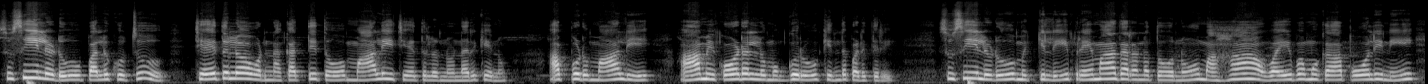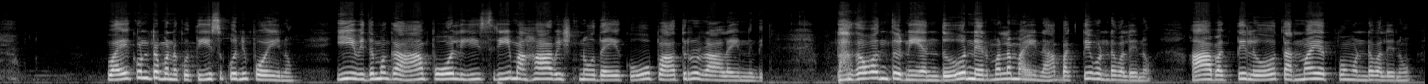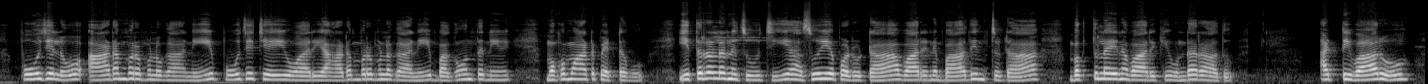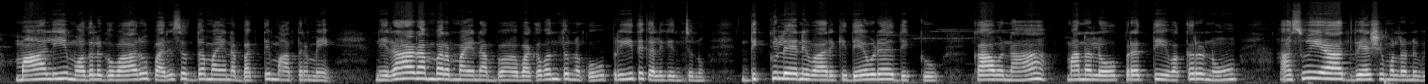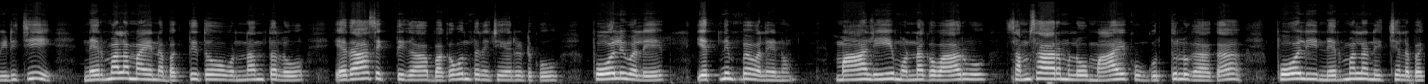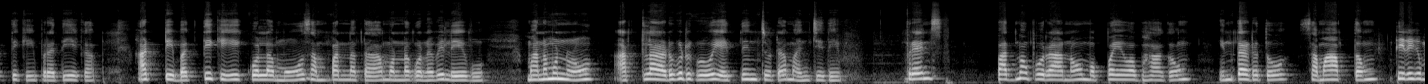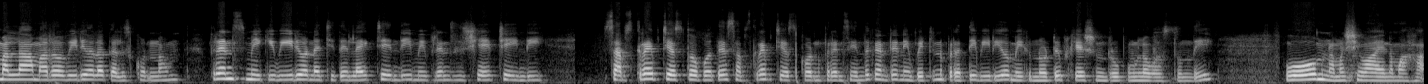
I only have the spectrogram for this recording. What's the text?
సుశీలుడు పలుకుచు చేతిలో ఉన్న కత్తితో మాలి చేతులను నరికెను. అప్పుడు మాలి ఆమె కోడళ్ళు ముగ్గురు కింద పడితిరి. సుశీలుడు మిక్కిలి ప్రేమాదరణతోనూ మహావైభవముగా పోలిని వైకుంఠమునకు తీసుకుని పోయిను. ఈ విధముగా పోలి శ్రీ మహావిష్ణువు దయకు పాత్రురాలైనది. భగవంతుని యందు నిర్మలమైన భక్తి ఉండవలెను. ఆ భక్తిలో తన్మయత్వం ఉండవలెను. పూజలో ఆడంబరములు కానీ పూజ చేయు వారి ఆడంబరములు కానీ భగవంతుని ముఖమాట పెట్టవు. ఇతరులను చూచి అసూయపడుట వారిని బాధించుట భక్తులైన వారికి ఉండరాదు. అట్టివారు మాలి మొదలగు వారు పరిశుద్ధమైన భక్తి మాత్రమే. నిరాడంబరమైన భ- భగవంతునకు ప్రీతి కలిగించును. దిక్కులేని వారికి దేవుడే దిక్కు. కావున మనలో ప్రతి ఒక్కరును అసూయ ద్వేషములను విడిచి నిర్మలమైన భక్తితో ఉన్నంతలో యథాశక్తిగా భగవంతుని చేరుటకు పోలివలే యత్నింపవలేను. మాలి మొన్నగవారు సంసారంలో మాయకు గుర్తులుగాక పోలి నిర్మల నిచ్చల భక్తికి ప్రతీక. అట్టి భక్తికి కులము సంపన్నత మొన్నగునవి లేవు. మనమును అట్లా అడుగుటకు యత్నించుట మంచిది. ఫ్రెండ్స్ పద్మపురాణం ముప్పైవ భాగం ఇంతటితో సమాప్తం. తిరిగి మళ్ళా మరో వీడియోలో కలుసుకున్నాం ఫ్రెండ్స్ మీకు ఈ వీడియో నచ్చితే లైక్ చేయండి మీ ఫ్రెండ్స్కి షేర్ చేయండి. సబ్స్క్రైబ్ చేసుకోకపోతే సబ్స్క్రైబ్ చేసుకోండి ఫ్రెండ్స్. ఎందుకంటే నేను పెట్టిన ప్రతి వీడియో మీకు నోటిఫికేషన్ రూపంలో వస్తుంది. ఓం నమ శివాయ నమః.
